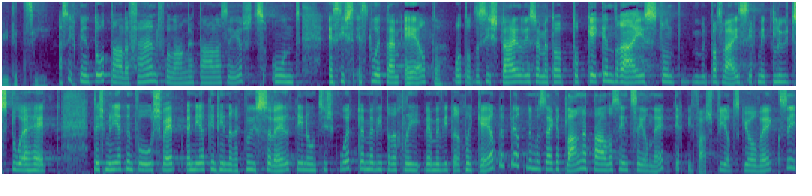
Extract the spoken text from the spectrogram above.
wieder zu sein? Also ich bin ein totaler Fan von Langenthal als erstes und es, ist, es tut einem Erde, oder? Das ist teilweise, wenn man dort durch die Gegend reist und was weiß ich mit Leuten zu tun hat, da ist man irgendwo, schwebt man irgendwie in einer gewissen Welt hin und es ist gut, wenn man wieder ein bisschen, wenn man wieder ein bisschen geerdet wird. Und ich muss sagen, die Langenthaler sind sehr nett. Ich bin fast 40 Jahre weg gewesen,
